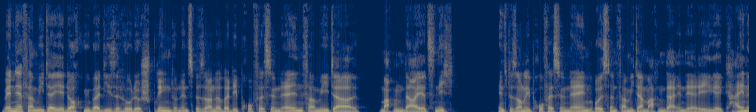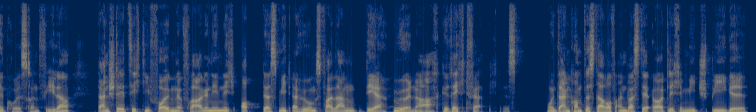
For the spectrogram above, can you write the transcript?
Wenn der Vermieter jedoch über diese Hürde springt und insbesondere die professionellen Vermieter machen da jetzt nicht, insbesondere die professionellen größeren Vermieter machen da in der Regel keine größeren Fehler, dann stellt sich die folgende Frage, nämlich ob das Mieterhöhungsverlangen der Höhe nach gerechtfertigt ist. Und dann kommt es darauf an, was der örtliche Mietspiegel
